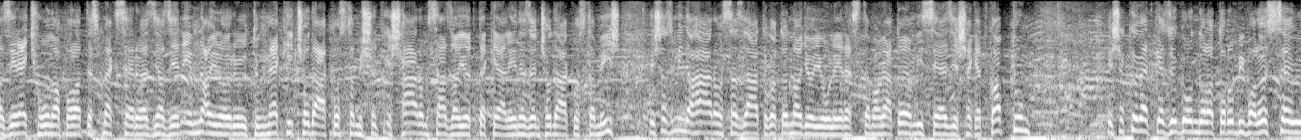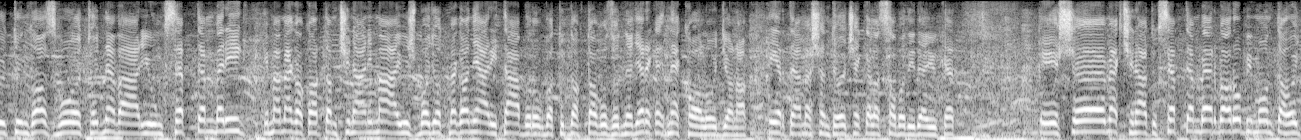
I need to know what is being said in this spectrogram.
azért egy hónap alatt ezt megszervezni, azért én nagyon örültünk neki, csodálkoztam is, és 300-an jöttek el, én ezen csodálkoztam is, és az mind a 300 látogató nagyon jól érezte magát, olyan visszajelzéseket kaptunk, és a következő gondolat a Robival összeültünk az volt, hogy ne várjunk szeptemberig, én már meg akartam csinálni májusban, hogy ott meg a nyári táborokba tudnak tagozódni a gyerekek, ne kallódjanak, értelmesen töltsék el a szabadidejüket és megcsináltuk szeptemberben. A Robi mondta, hogy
